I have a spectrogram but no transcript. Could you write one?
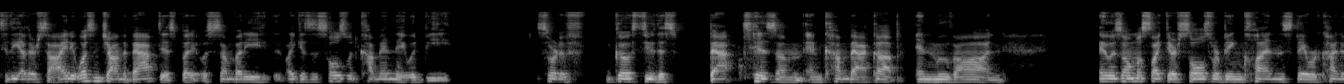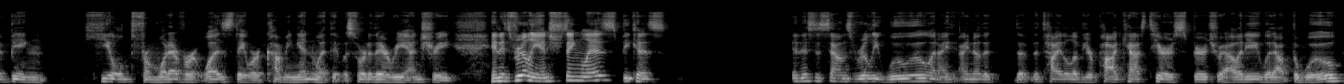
to the other side. It wasn't John the Baptist, but it was somebody like as the souls would come in, they would be sort of go through this baptism and come back up and move on it was almost like their souls were being cleansed they were kind of being healed from whatever it was they were coming in with it was sort of their reentry and it's really interesting liz because and this is, sounds really woo woo, and I, I know that the, the title of your podcast here is spirituality without the woo,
